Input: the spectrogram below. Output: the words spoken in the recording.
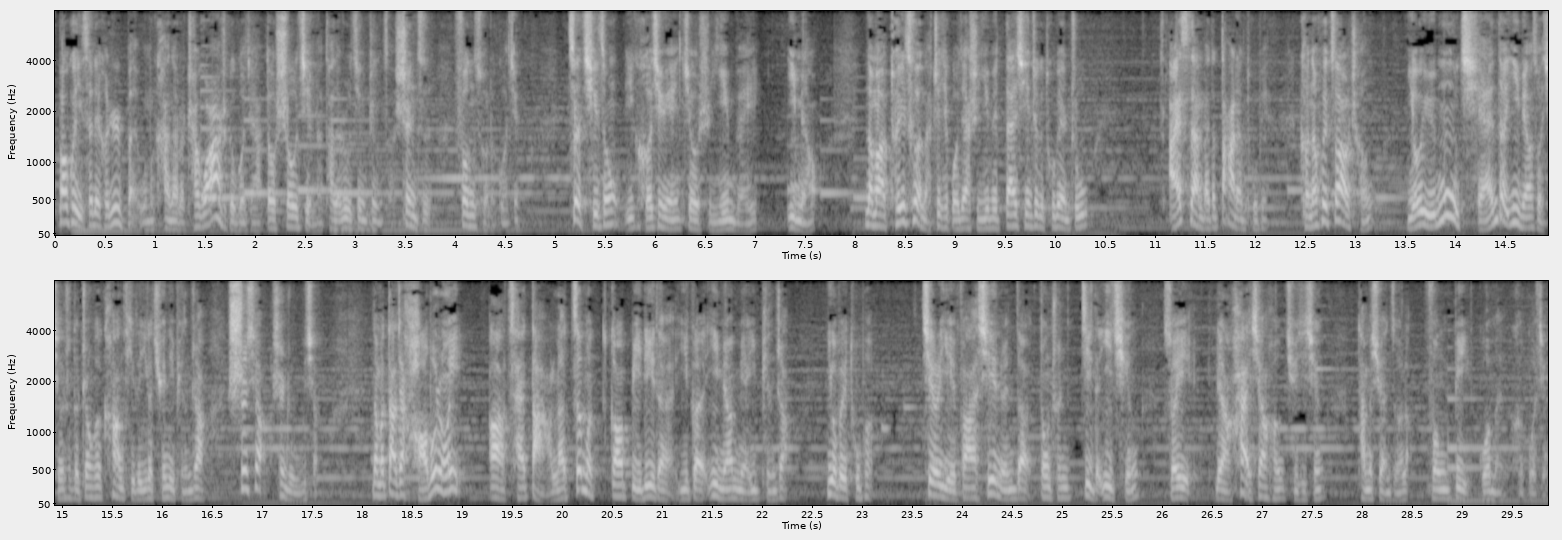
包括以色列和日本，我们看到了超过二十个国家都收紧了它的入境政策，甚至封锁了国境。这其中一个核心原因就是因为疫苗。那么推测呢，这些国家是因为担心这个突变株 S 蛋白的大量突变可能会造成由于目前的疫苗所形成的中和抗体的一个群体屏障失效甚至无效。那么大家好不容易啊才打了这么高比例的一个疫苗免疫屏障又被突破，进而引发新一轮的冬春季的疫情。所以两害相衡取其轻。他们选择了封闭国门和国境，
